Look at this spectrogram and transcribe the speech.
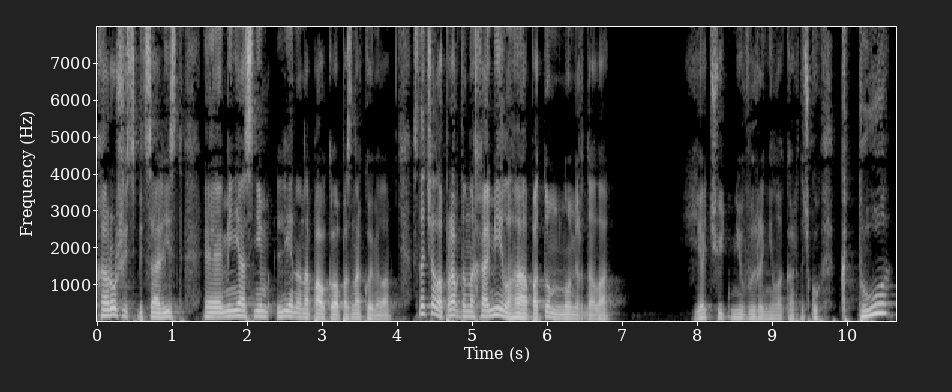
Хороший специалист. Э, меня с ним Лена Напалкова познакомила. Сначала, правда, нахамила, а потом номер дала». Я чуть не выронила карточку. «Кто?»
